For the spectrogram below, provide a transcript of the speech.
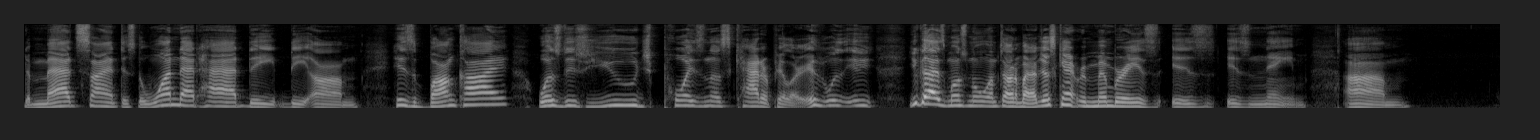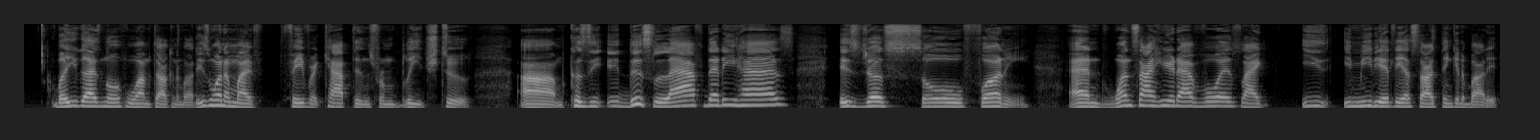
the mad scientist, the one that had the the um his bankai was this huge poisonous caterpillar. It was it, you guys must know what I'm talking about. I just can't remember his his his name. Um but you guys know who I'm talking about. He's one of my favorite captains from Bleach too. Um, cause he, this laugh that he has is just so funny. And once I hear that voice, like he, immediately I start thinking about it.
